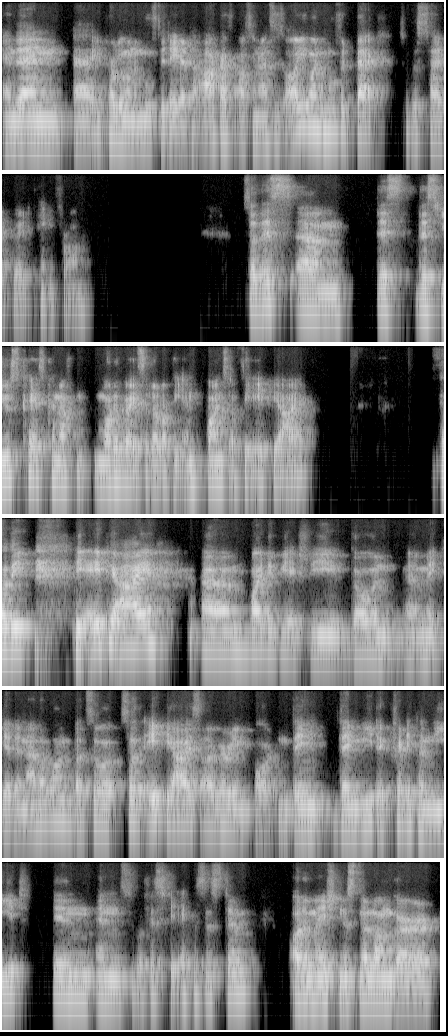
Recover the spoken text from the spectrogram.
And then uh, you probably want to move the data to archive after analysis, or you want to move it back to the site where it came from. So this, um, this, this use case kind of motivates a lot of the endpoints of the API so the the API, um, why did we actually go and uh, make yet another one? But so so the APIs are very important. They they meet a critical need in in superfacility ecosystem. Automation is no longer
